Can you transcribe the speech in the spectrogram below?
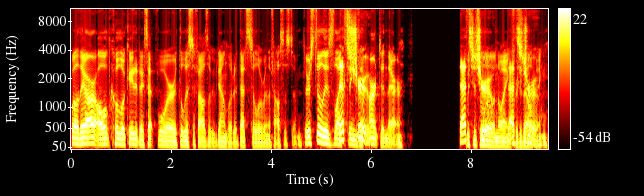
Well, they are all co-located except for the list of files that we've downloaded. That's still over in the file system. There still is like That's things true. that aren't in there, That's which is true. a little annoying That's for developing.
